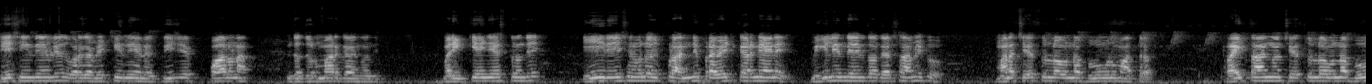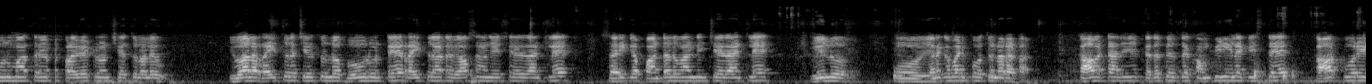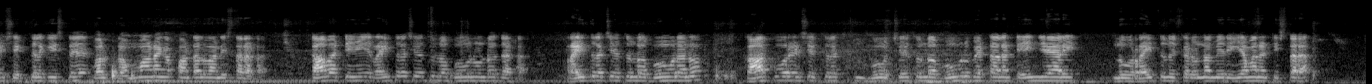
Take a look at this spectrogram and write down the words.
చేసింది ఏం లేదు వరగా పెట్టింది ఏం లేదు. బీజేపీ పాలన ఇంత దుర్మార్గంగా ఉంది. మరి ఇంకేం చేస్తుంది? ఈ దేశంలో ఇప్పుడు అన్ని ప్రైవేటీకరణ అయినాయి. మిగిలింది ఏంటో తెలుసా మీకు? మన చేతుల్లో ఉన్న భూములు మాత్రం. రైతాంగం చేతుల్లో ఉన్న భూములు మాత్రమే ప్రైవేట్ చేతుల్లో లేవు. ఇవాళ రైతుల చేతుల్లో భూములు ఉంటే రైతులాట వ్యవసాయం చేసే దాంట్లో సరిగ్గా పంటలు పండించే దాంట్లో వీళ్ళు వెనకబడిపోతున్నారట. కాబట్టి అది పెద్ద పెద్ద కంపెనీలకు ఇస్తే కార్పొరేట్ శక్తులకు ఇస్తే వాళ్ళు బ్రహ్మాండంగా పంటలు పండిస్తారట. కాబట్టి రైతుల చేతుల్లో భూములు ఉండొద్దట. రైతుల చేతుల్లో భూములను కార్పొరేట్ శక్తుల చేతుల్లో భూములు పెట్టాలంటే ఏం చేయాలి? నువ్వు రైతులు ఇక్కడ ఉన్న మీరు ఇవ్వమనంటే ఇస్తారా?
